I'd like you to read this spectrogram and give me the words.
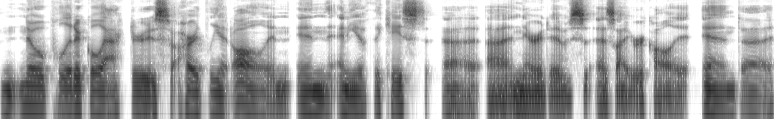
no political actors hardly at all in in any of the case uh, uh, narratives, as I recall it. And uh,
